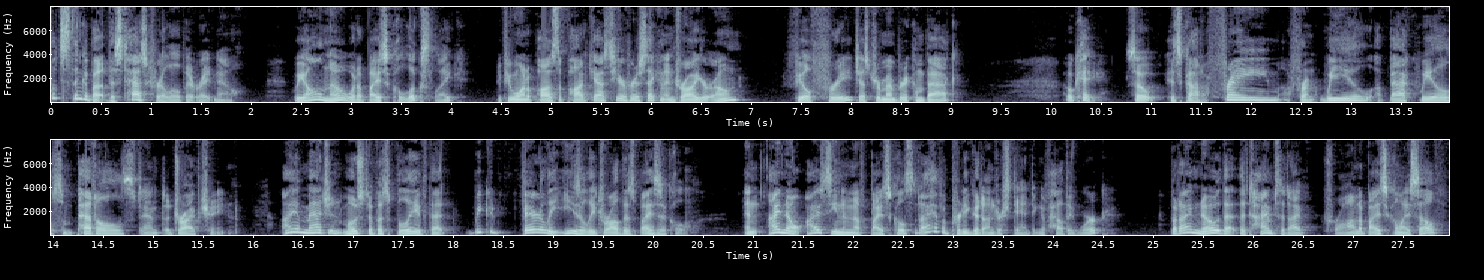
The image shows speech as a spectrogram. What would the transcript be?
let's think about this task for a little bit right now. We all know what a bicycle looks like. If you want to pause the podcast here for a second and draw your own, feel free. Just remember to come back. Okay, so it's got a frame, a front wheel, a back wheel, some pedals, and a drive chain. I imagine most of us believe that we could fairly easily draw this bicycle. And I know I've seen enough bicycles that I have a pretty good understanding of how they work. But I know that the times that I've drawn a bicycle myself,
